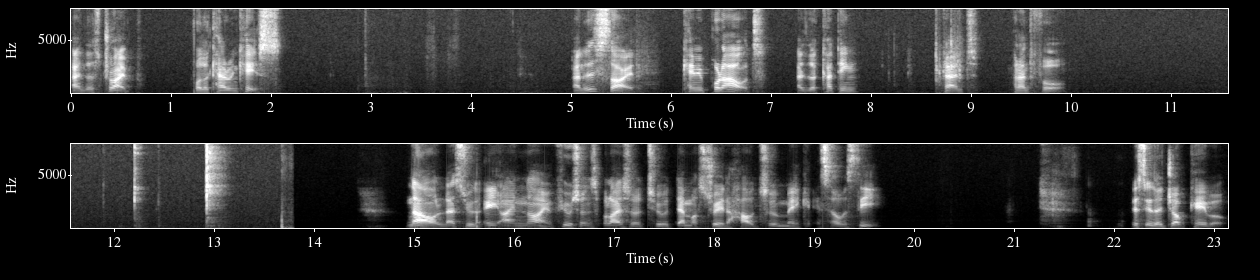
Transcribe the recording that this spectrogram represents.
and the stripe for the carrying case. And this side can be pulled out as a cutting plant, plant floor. Now let's use AI9 Fusion Splicer to demonstrate how to make SOC. This is a drop cable.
